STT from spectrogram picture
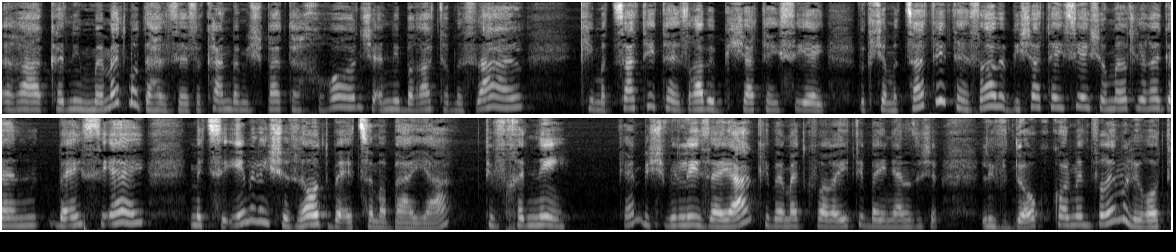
רק אני באמת מודה על זה, וכאן במשפט האחרון, שאני ברת המזל, כי מצאתי את העזרה בפגישת ACA, וכשמצאתי את העזרה בפגישת ACA שאומרת לי, רגע, ב-ACA מציעים לי שזאת בעצם הבעיה, תבחני, כן? בשבילי זה היה, כי באמת כבר הייתי בעניין הזה של לבדוק כל מיני דברים ולראות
